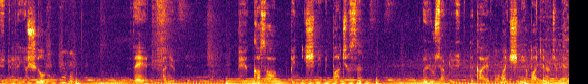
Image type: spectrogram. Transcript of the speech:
üstünde yaşıyorum. Ve hani büyük kaza benim işimin bir parçası. Ölürsem de üstünde gayet normal işimi yaparken öleceğim yani.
